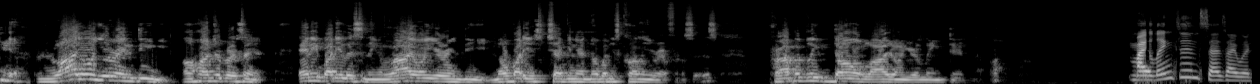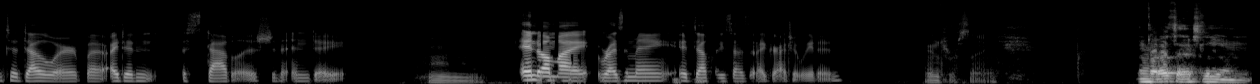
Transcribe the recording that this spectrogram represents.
Yeah, lie on your Indeed, hundred percent. Anybody listening, lie on your Indeed. Nobody's checking it. Nobody's calling your references. Probably don't lie on your LinkedIn. Though. My LinkedIn says I went to Delaware, but I didn't establish an end date. Hmm, And on my resume, it definitely says that I graduated. interesting. No, that's actually um,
